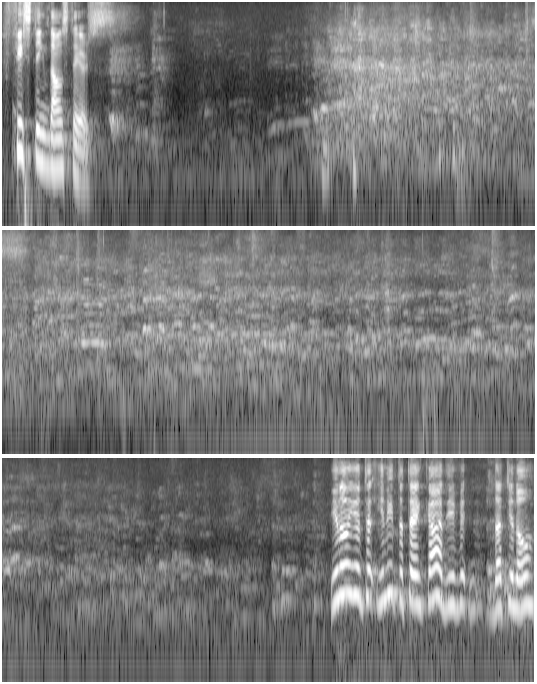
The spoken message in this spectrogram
feasting downstairs. You know, you, you need to thank God even that, you know,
